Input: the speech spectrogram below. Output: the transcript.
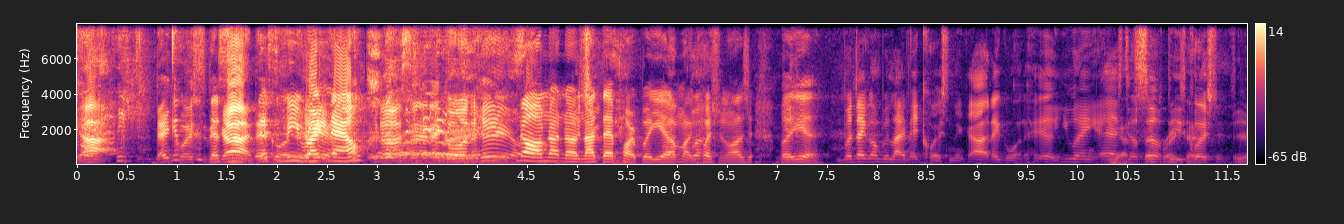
God. they question That's- God. They that's me right hell. now. You know what I'm saying? They going to hell. No, I'm not. No, not you- that part. But yeah, I'm like but- questioning all that shit. But yeah, But they gonna be like, they questioning God. They going to hell. You ain't asked gotta yourself these that. questions. Yeah.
